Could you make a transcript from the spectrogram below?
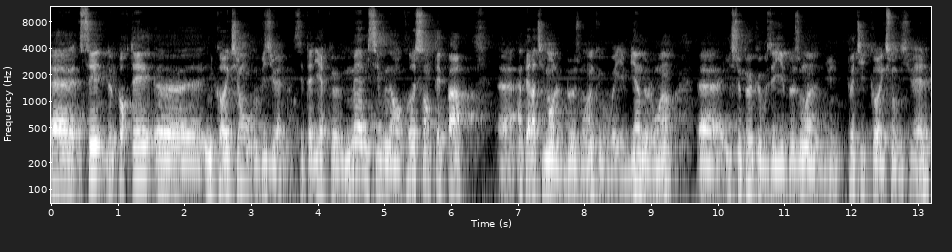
euh, c'est de porter euh, une correction visuelle. C'est-à-dire que même si vous n'en ressentez pas euh, impérativement le besoin, que vous voyez bien de loin, euh, il se peut que vous ayez besoin d'une petite correction visuelle,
